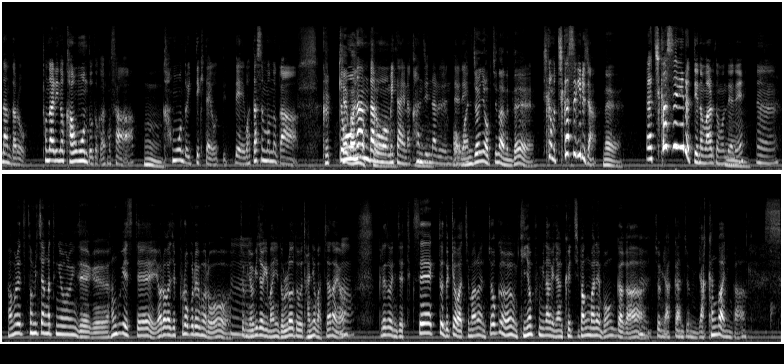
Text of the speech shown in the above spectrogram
ーなんだろう、隣のカオモンドとかもさ、 음. カオモンド行ってきたよって言って渡すものが 그렇게 どう 많이 なんだろ 없죠. うみたいな感じになるんだよ 어, ね、 완전히 없진 않은데, しかも近すぎるじゃん 네. だから近すぎるっていうのもあると思うんだよねうん、 아무래도 토미짱 같은 경우는 이제 그 한국에 있을 때 여러 가지 프로그램으로 음. 좀 여기저기 많이 놀러도 다녀봤잖아요. うん 그래서 이제 특색도 느껴봤지만은 조금 기념품이나 그냥 그 지방만의 뭔가가 음. 좀 약간 좀 약한 거 아닌가.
